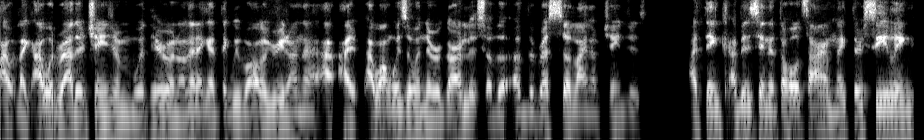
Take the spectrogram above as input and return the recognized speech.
I like I would rather change them with Herro and Olynyk. I think we've all agreed on that. I, I, I want Winslow in there regardless of the of the rest of the lineup changes. I think I've been saying that the whole time. Like their ceiling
